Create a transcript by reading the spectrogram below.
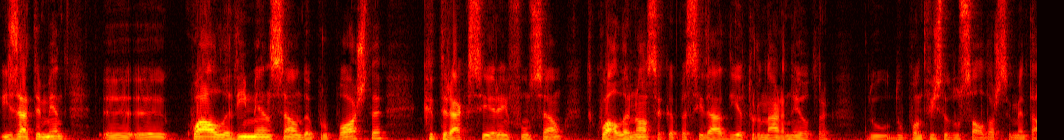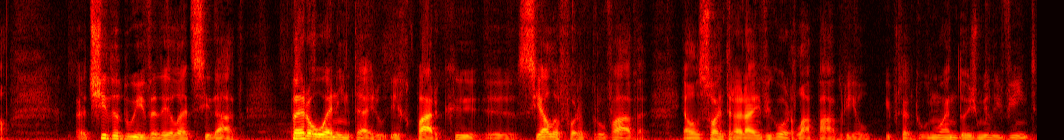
exatamente uh, uh, qual a dimensão da proposta que terá que ser em função de qual a nossa capacidade de a tornar neutra do, do ponto de vista do saldo orçamental. A descida do IVA da eletricidade para o ano inteiro, e repare que eh, se ela for aprovada, ela só entrará em vigor lá para abril, e portanto no ano 2020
